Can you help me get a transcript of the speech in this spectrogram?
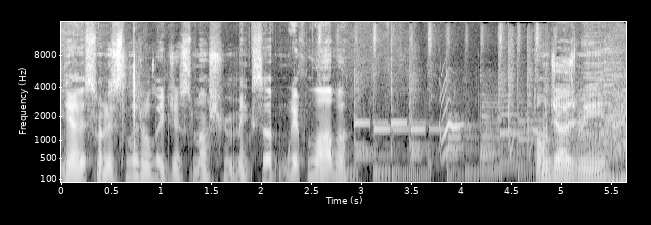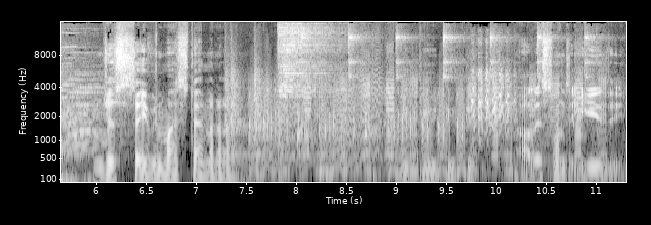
Yeah, this one is literally just mushroom mix up with lava. Don't judge me. I'm just saving my stamina. Oh, this one's easy.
